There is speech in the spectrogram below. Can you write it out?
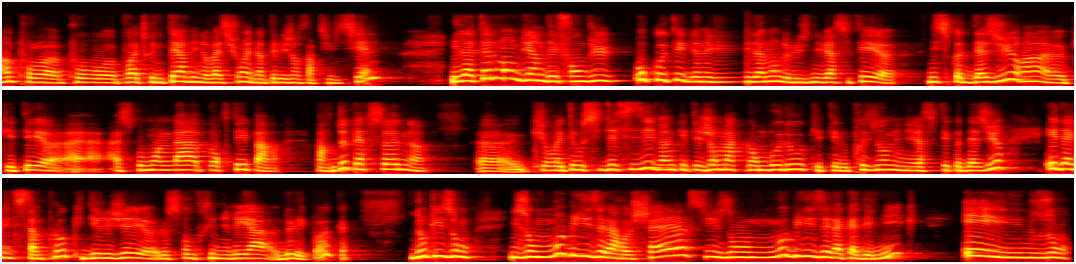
hein, pour être une terre d'innovation et d'intelligence artificielle. Il a tellement bien défendu, aux côtés bien évidemment de l'université euh, Nice-Côte d'Azur, hein, euh, qui était euh, à, ce moment-là portée par, par deux personnes qui ont été aussi décisives, hein, qui étaient Jean-Marc Gambodo, qui était le président de l'Université Côte d'Azur, et David Simplot, qui dirigeait le centre INRIA de l'époque. Donc, ils ont, ils ont mobilisé la recherche, ils ont mobilisé l'académique, et ils nous ont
